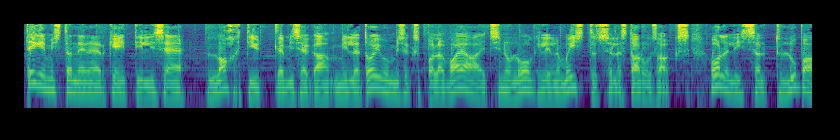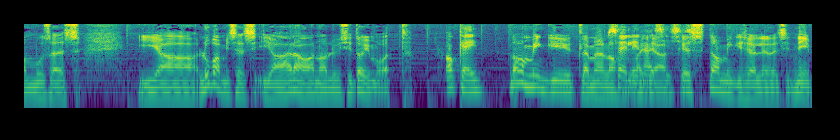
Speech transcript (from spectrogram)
tegemist on energeetilise lahtiütlemisega, mille toimumiseks pole vaja, et sinu loogiline mõistus sellest aru saaks. ole lihtsalt lubamuses ja lubamises ja äraanalüüsi toimuvat. okei okay no mingi, ütleme noh, ma ei tea, kes, no mingi selline asi, nii.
